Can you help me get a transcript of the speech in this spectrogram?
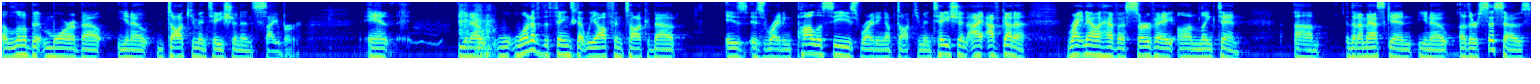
a little bit more about you know documentation and cyber, and you know, one of the things that we often talk about is is writing policies, writing up documentation. I, I've got a right now. I have a survey on LinkedIn um, that I'm asking, you know, other CISOs,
